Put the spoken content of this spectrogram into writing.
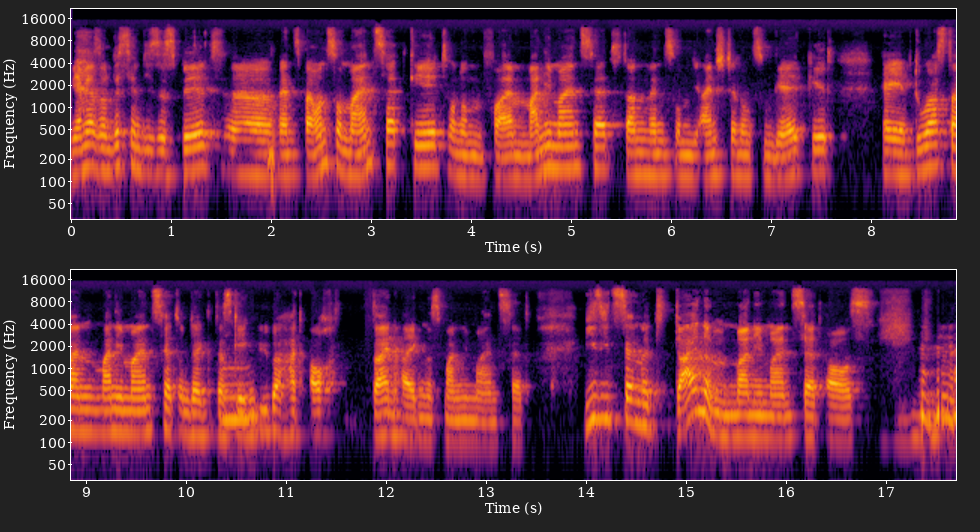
wir haben ja so ein bisschen dieses Bild, äh, wenn es bei uns um Mindset geht und um vor allem Money Mindset, dann wenn es um die Einstellung zum Geld geht, hey, du hast dein Money Mindset und der, das mhm. Gegenüber hat auch sein eigenes Money Mindset. Wie sieht es denn mit deinem Money Mindset aus?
